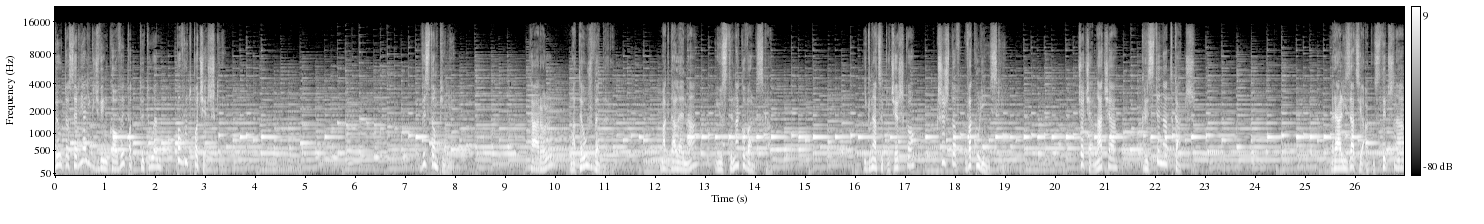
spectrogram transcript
Był to serialik dźwiękowy pod tytułem Powrót pocieszki. Wystąpili Karol Mateusz Weber, Magdalena Justyna Kowalska, Ignacy Pocieszko Krzysztof Wakuliński, ciocia Nacia Krystyna Tkacz. Realizacja akustyczna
